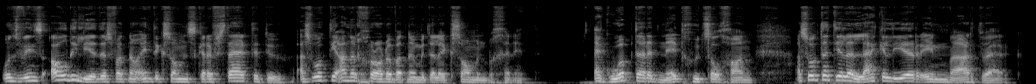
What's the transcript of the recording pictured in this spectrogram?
Ons wens al die leerders wat nou eindeksamen skryf sterkte toe, asook die ander grade wat nou met hulle eksamen begin het. Ek hoop dat dit net goed sal gaan, asook dat julle lekker leer en hard werk.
